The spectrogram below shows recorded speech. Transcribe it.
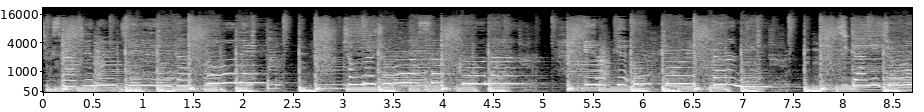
수십 사진을 지우다 보니 정말 좋았었구나. 이렇게 웃고 있다니. 시간이 좋아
